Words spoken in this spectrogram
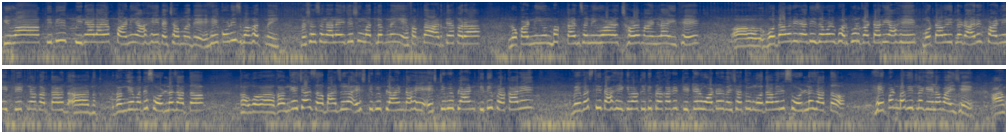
किंवा किती पिण्यालायक पाणी आहे त्याच्यामध्ये? हे कोणीच बघत नाही. प्रशासनाला याच्याशी मतलब नाही आहे फक्त आरत्या करा. लोकांनी येऊन भक्तांचा निव्वळ छळ मांडला इथे. गोदावरी नदीजवळ भरपूर गटारी आहे गोदावरीतलं डायरेक्ट पाणी ट्रीट न करता गंगेमध्ये सोडलं जातं. गंगेच्याच बाजूला एस टी पी प्लांट आहे. एस टी पी प्लांट किती प्रकारे व्यवस्थित आहे किंवा किती प्रकारे ट्रीटेड वॉटर त्याच्यातून गोदावरी सोडलं जातं हे पण बघितलं गेलं पाहिजे. आम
